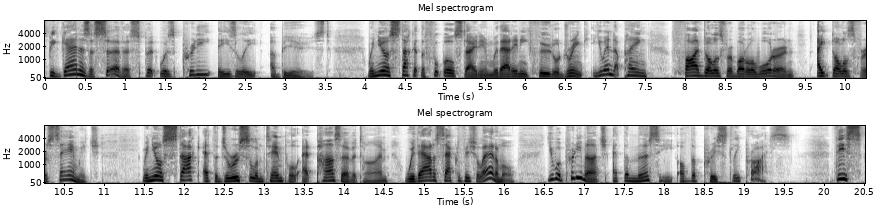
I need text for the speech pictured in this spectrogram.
began as a service but was pretty easily abused. When you're stuck at the football stadium without any food or drink, you end up paying $5 for a bottle of water and $8 for a sandwich. When you're stuck at the Jerusalem temple at Passover time without a sacrificial animal, you were pretty much at the mercy of the priestly price. This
